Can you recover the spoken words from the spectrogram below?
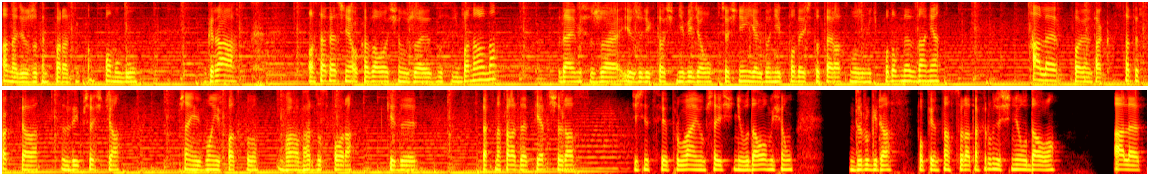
Mam nadzieję, że ten poradnik Wam pomógł. Gra ostatecznie okazało się, że jest dosyć banalna, Wydaje mi się, że jeżeli ktoś nie wiedział wcześniej, jak do niej podejść, to teraz może mieć podobne zdania. Ale powiem tak, satysfakcja z jej przejścia, przynajmniej w moim przypadku, była bardzo spora. Kiedy tak naprawdę pierwszy raz w dzieciństwie próbowałem ją przejść, nie udało mi się. Drugi raz po 15 latach również się nie udało, ale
